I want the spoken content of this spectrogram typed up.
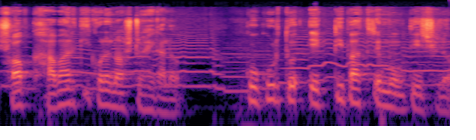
সব খাবার কি করে নষ্ট হয়ে গেল? কুকুর তো একটি পাত্রে মুখ দিয়েছিল।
